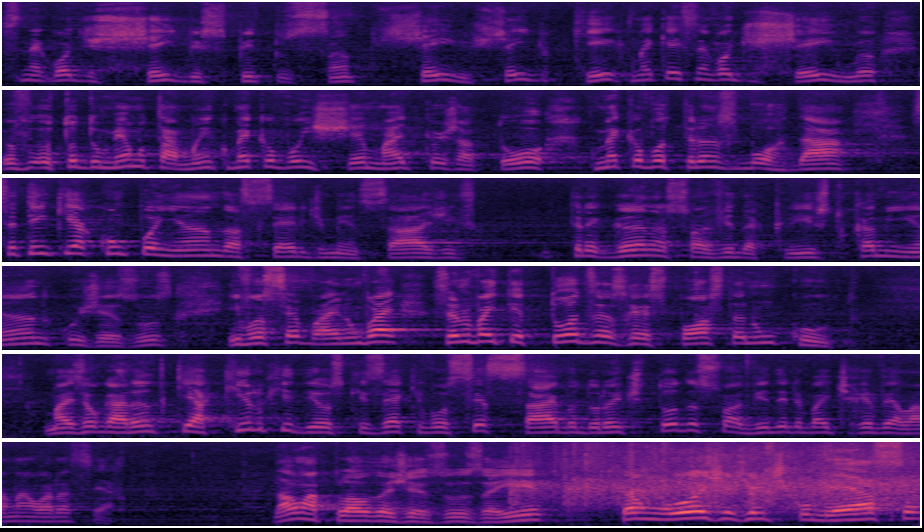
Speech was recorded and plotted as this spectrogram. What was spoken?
esse negócio de cheio do Espírito Santo? Cheio, cheio do quê? Como é que é esse negócio de cheio? eu estou do mesmo tamanho, como é que eu vou encher mais do que eu já estou? Como é que eu vou transbordar? Você tem que ir acompanhando a série de mensagens, entregando a sua vida a Cristo, caminhando com Jesus, e você vai, não vai, você não vai ter todas as respostas num culto. Mas eu garanto que aquilo que Deus quiser que você saiba durante toda a sua vida, Ele vai te revelar na hora certa. Dá um aplauso a Jesus aí. Então hoje a gente começa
